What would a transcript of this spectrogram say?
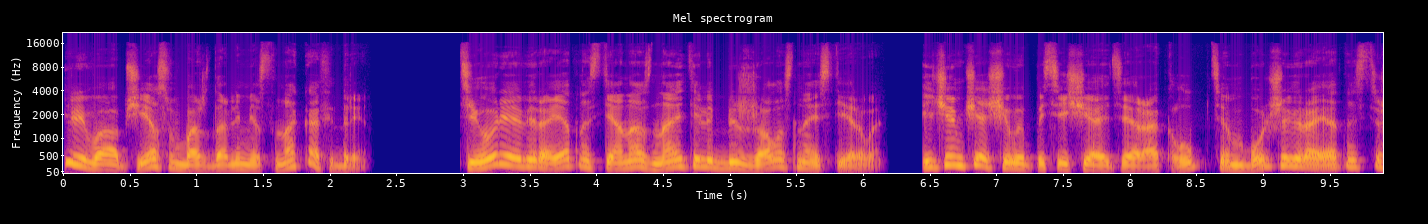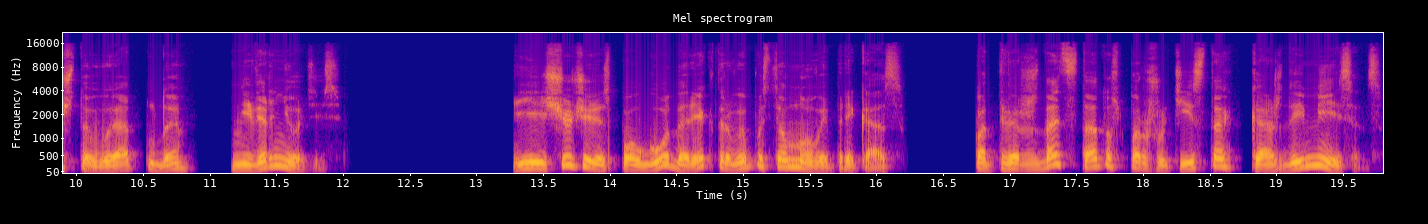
или вообще освобождали место на кафедре. Теория вероятности, она, знаете ли, безжалостная стерва. И чем чаще вы посещаете аэроклуб, тем больше вероятности, что вы оттуда не вернетесь. Еще через полгода ректор выпустил новый приказ – подтверждать статус парашютиста каждый месяц.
